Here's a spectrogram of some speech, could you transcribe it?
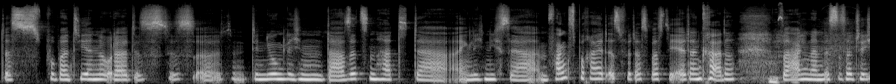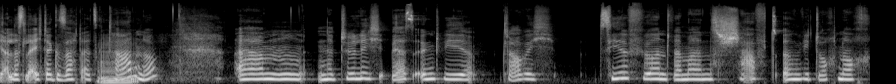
das Pubertierende oder das, das, äh, den Jugendlichen da sitzen hat, der eigentlich nicht sehr empfangsbereit ist für das, was die Eltern gerade sagen, dann ist es natürlich alles leichter gesagt als getan. Mhm. Ne? Ähm, natürlich wäre es irgendwie, glaube ich, zielführend, wenn man es schafft, irgendwie doch noch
